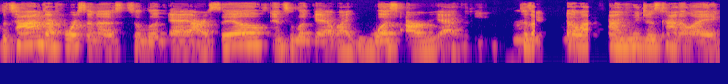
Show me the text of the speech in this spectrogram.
the times are forcing us to look at ourselves and to look at like what's our reality. Because mm-hmm. a lot of times we just kind of like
